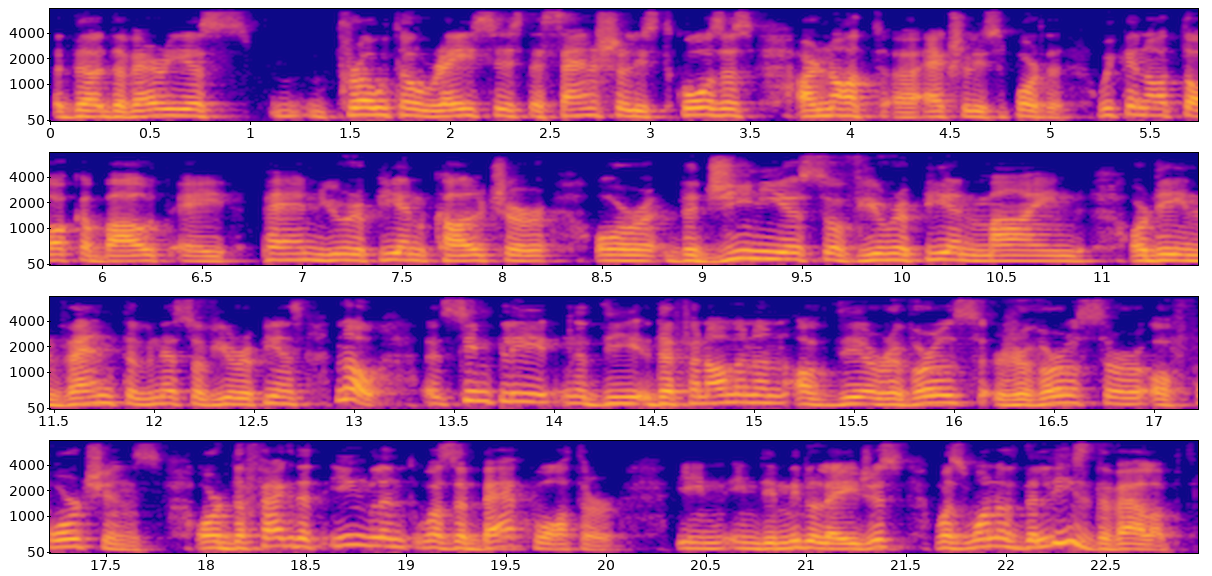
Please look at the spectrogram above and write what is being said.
the, the various proto-racist, essentialist causes are not uh, actually supported. We cannot talk about a pan-European culture or the genius of European mind or the inventiveness of Europeans. No, uh, simply the, the phenomenon of the reverse, reverser of fortunes or the fact that England was a backwater in, in the Middle Ages was one of the least developed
